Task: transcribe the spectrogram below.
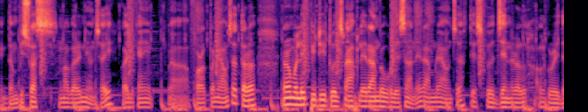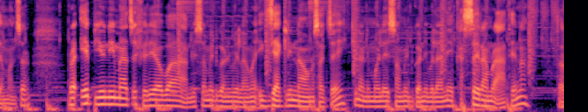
एकदम विश्वास नगरे नि हुन्छ है। कहिलेकाहीँ फरक पनि आउँछ तर नर्मली पिटी टुल्समा आफूले राम्रो बोलेछ भने राम्रै आउँछ त्यसको जेनरल अल्गोरिदम अनुसार। र एप युनिमा चाहिँ फेरि अब हामीले सब्मिट गर्ने बेलामा एक्ज्याक्टली नआउन सक्छ है किनभने मैले सब्मिट गर्ने बेला नि खासै राम्रो आएको थिएन तर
